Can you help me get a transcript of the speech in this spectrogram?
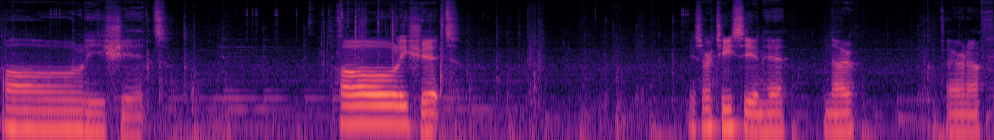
Holy shit. Holy shit. Is there a TC in here? No. Fair enough.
